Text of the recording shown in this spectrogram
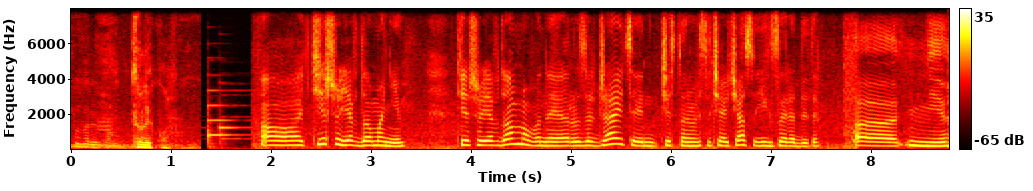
Що заряджали? телефон. А, ті, що є вдома, ні. Ті, що є вдома, вони розряджаються і чисто не вистачає часу їх зарядити. Е, ні.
